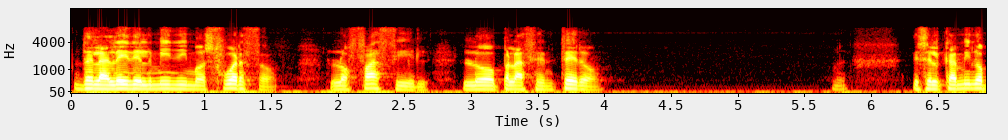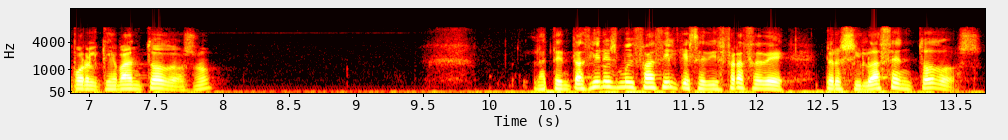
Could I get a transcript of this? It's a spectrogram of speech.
de la ley del mínimo esfuerzo, lo fácil, lo placentero es el camino por el que van todos, ¿no? La tentación es muy fácil que se disfrace de, pero si lo hacen todos,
